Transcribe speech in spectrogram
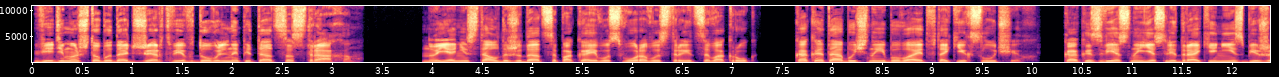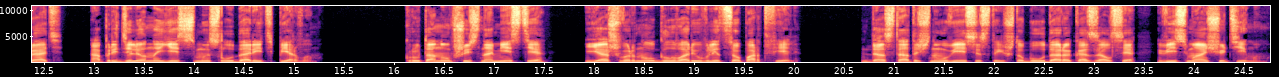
видимо, чтобы дать жертве вдоволь напитаться страхом. Но я не стал дожидаться, пока его свора выстроится вокруг, как это обычно и бывает в таких случаях. Как известно, если драки не избежать, определенно есть смысл ударить первым. Крутанувшись на месте, я швырнул главарю в лицо портфель. Достаточно увесистый, чтобы удар оказался весьма ощутимым.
